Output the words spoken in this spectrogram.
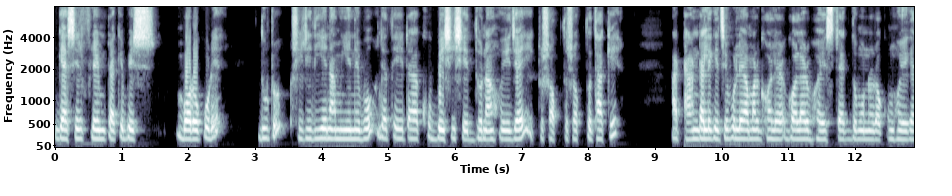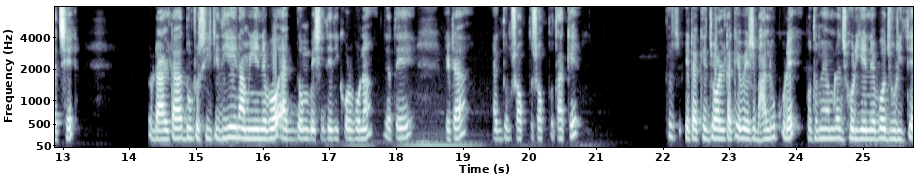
গ্যাসের ফ্লেমটাকে বেশ বড় করে দুটো সিটি দিয়ে নামিয়ে নেব, যাতে এটা খুব বেশি সেদ্ধ না হয়ে যায়, একটু শক্ত শক্ত থাকে। আর ঠান্ডা লেগেছে বলে আমার গলার গলার ভয়েসটা একদম অন্যরকম হয়ে গেছে। ডালটা দুটো সিটি দিয়েই নামিয়ে নেব, একদম বেশি দেরি করব না, যাতে এটা একদম শক্ত শক্ত থাকে। তো এটাকে জলটাকে বেশ ভালো করে প্রথমে আমরা ঝরিয়ে নেব ঝুড়িতে।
